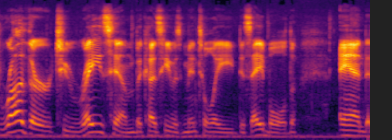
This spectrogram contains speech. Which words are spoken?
brother to raise him because he was mentally disabled and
